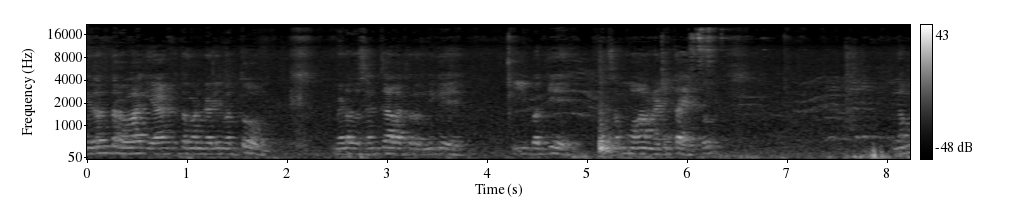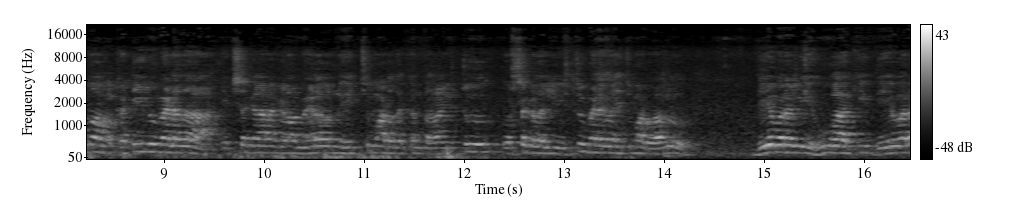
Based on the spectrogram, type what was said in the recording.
ನಿರಂತರವಾಗಿ ಆಡಳಿತ ಮಂಡಳಿ ಮತ್ತು ಮೇಳದ ಸಂಚಾಲಕರೊಂದಿಗೆ ಈ ಬಗ್ಗೆ ಸಂವಹನ ನಡೀತಾ ಇತ್ತು. ನಮ್ಮ ಕಟೀಲು ಮೇಳದ ಯಕ್ಷಗಾನಗಳ ಮೇಳವನ್ನು ಹೆಚ್ಚು ಮಾಡತಕ್ಕಂತಹ ಇಷ್ಟು ವರ್ಷಗಳಲ್ಲಿ ಇಷ್ಟು ಮೇಳಗಳನ್ನು ಹೆಚ್ಚು ಮಾಡುವಾಗಲೂ ದೇವರಲ್ಲಿ ಹೂ ಹಾಕಿ ದೇವರ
